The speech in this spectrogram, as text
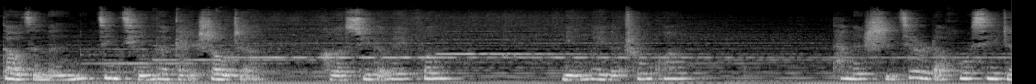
豆子们尽情地感受着和煦的微风、明媚的春光，它们使劲儿地呼吸着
